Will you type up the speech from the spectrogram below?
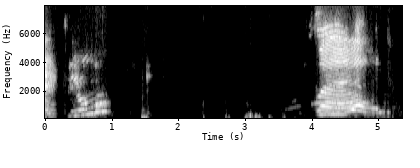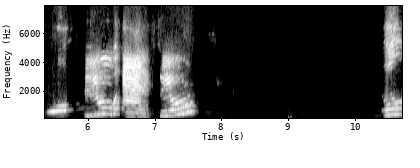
and flew. Flew and flew. Flew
